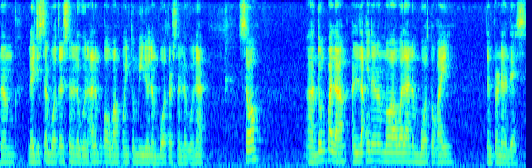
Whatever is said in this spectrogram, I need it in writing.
ng registered voters ng Laguna. Alam ko, 1.2 million ng voters ng Laguna. So, uh, doon pa lang, ang laki na nang mawawala ng boto kay Dan Fernandez.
